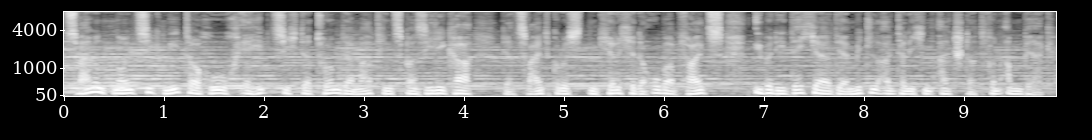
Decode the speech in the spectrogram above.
92 Meter hoch erhebt sich der Turm der Martinsbasilika, der zweitgrößten Kirche der Oberpfalz, über die Dächer der mittelalterlichen Altstadt von Amberg.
